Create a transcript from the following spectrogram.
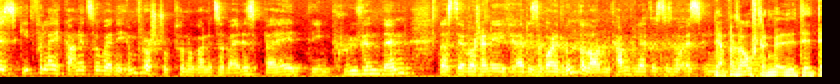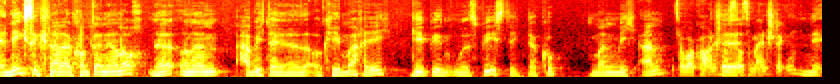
es geht vielleicht gar nicht so, weil die Infrastruktur noch gar nicht so weit ist bei dem Prüfenden, dass der wahrscheinlich äh, das noch gar nicht runterladen kann, vielleicht ist das noch alles in Ja, pass auf, dann, äh, der, der nächste Knaller kommt dann ja noch. Ne? Und dann habe ich dann gesagt, okay, mache ich, gebe ihr einen USB-Stick. Da guckt man mich an, Ist aber kein Anschluss Äh, da zum Einstecken. nee,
